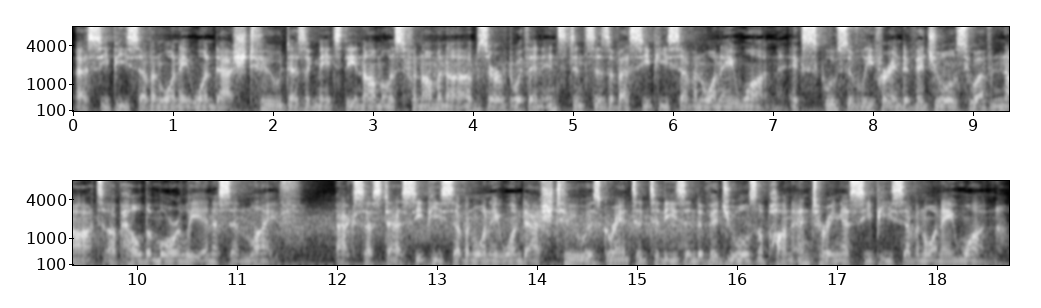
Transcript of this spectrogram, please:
SCP-7181-2 designates the anomalous phenomena observed within instances of SCP-7181, exclusively for individuals who have not upheld a morally innocent life. Access to SCP-7181-2 is granted to these individuals upon entering SCP-7181.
